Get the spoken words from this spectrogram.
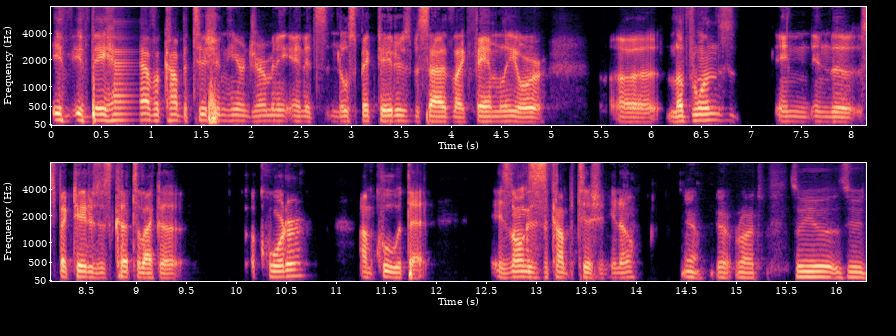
if if they have a competition here in Germany and it's no spectators besides like family or uh, loved ones and, in the spectators is cut to like a, a quarter, I'm cool with that. As long as it's a competition, you know? Yeah, yeah, right. So you so you're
